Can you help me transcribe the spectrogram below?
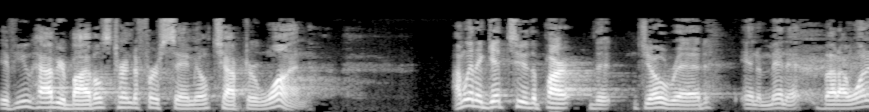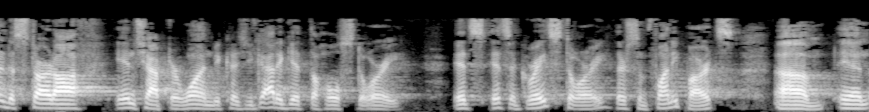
if you have your Bibles, turn to 1 Samuel chapter 1. I'm going to get to the part that Joe read in a minute, but I wanted to start off in chapter 1 because you got to get the whole story. It's, it's a great story. There's some funny parts. Um, and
